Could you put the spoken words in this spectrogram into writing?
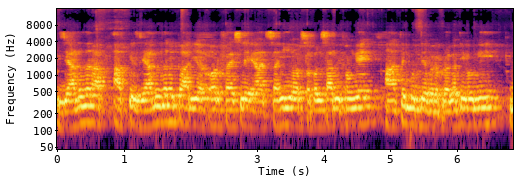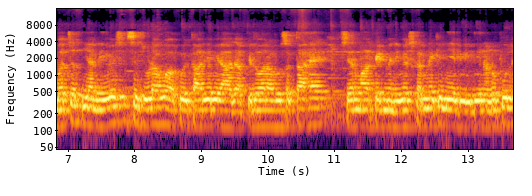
ज़्यादातर आप, आपके ज़्यादातर कार्य और फैसले आज सही और सफल साबित होंगे। आर्थिक मुद्दे पर प्रगति होगी। बचत या निवेश से जुड़ा हुआ कोई कार्य भी आज आपके द्वारा हो सकता है। शेयर मार्केट में निवेश करने के लिए भी दिन अनुकूल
